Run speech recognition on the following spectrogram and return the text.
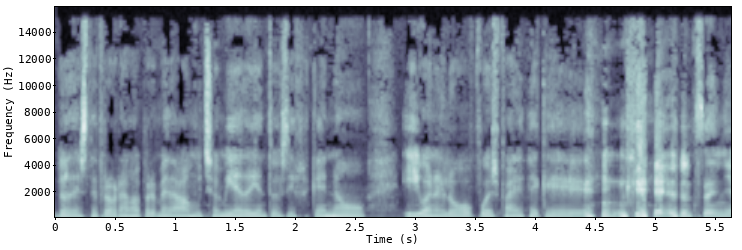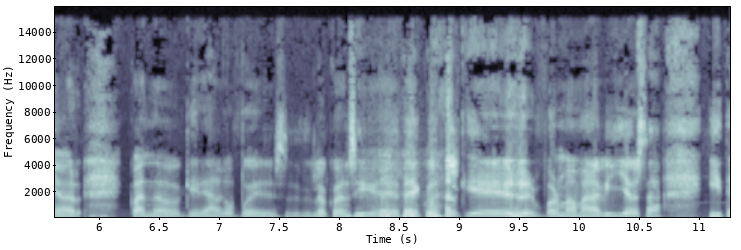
lo de este programa, pero me daba mucho miedo y entonces dije que no. Y bueno, y luego pues parece que, que el Señor cuando quiere algo, pues lo consigue de cualquier forma maravillosa y te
